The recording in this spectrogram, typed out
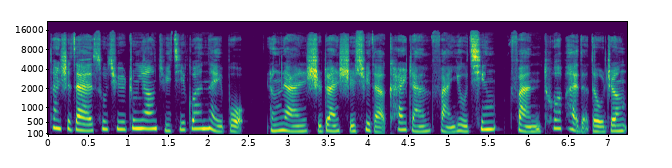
但是在苏区中央局机关内部仍然时断时续地开展反右倾、反托派的斗争。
